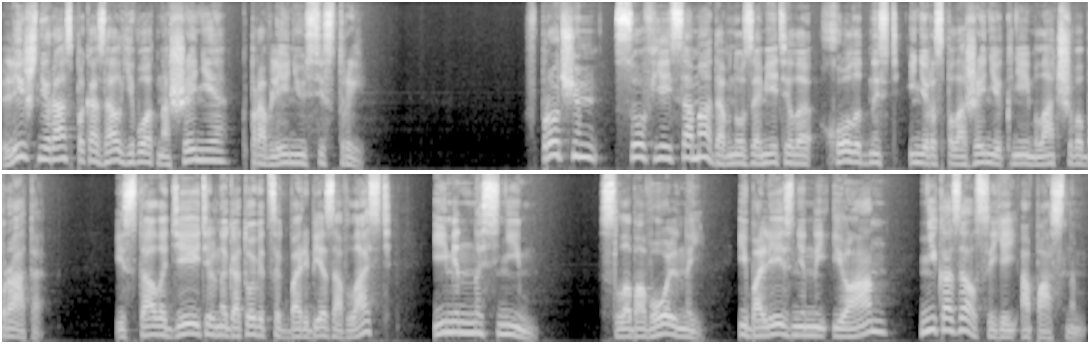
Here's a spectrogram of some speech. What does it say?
лишний раз показал его отношение к правлению сестры. Впрочем, Софья и сама давно заметила холодность и нерасположение к ней младшего брата и стала деятельно готовиться к борьбе за власть именно с ним. Слабовольный и болезненный Иоанн не казался ей опасным.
